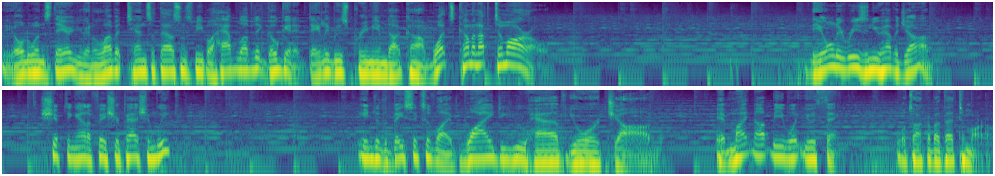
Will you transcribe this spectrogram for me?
the old one's there. You're going to love it. Tens of thousands of people have loved it. Go get it. DailyBoostPremium.com. What's coming up tomorrow? The only reason you have a job. Shifting out of Face Your Passion Week into the basics of life. Why do you have your job? It might not be what you think. We'll talk about that tomorrow.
